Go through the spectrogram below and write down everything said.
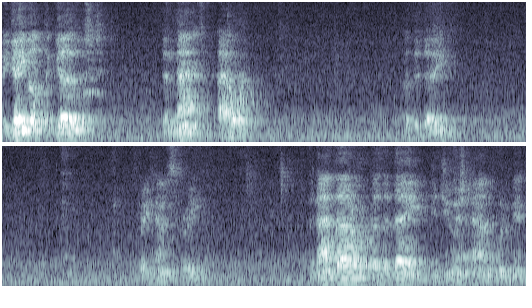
He gave up the ghost the ninth hour of the day. Three times three. The ninth hour of the day in Jewish time would have been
